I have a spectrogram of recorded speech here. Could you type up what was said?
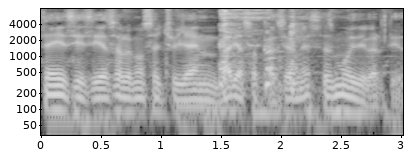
Sí, sí, sí, eso lo hemos hecho ya en varias ocasiones. Es muy divertido.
